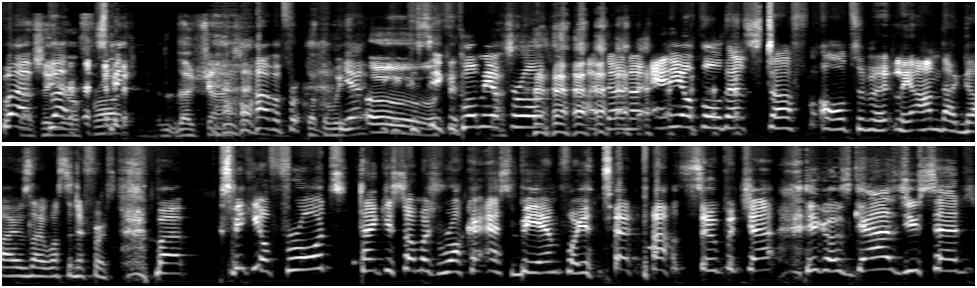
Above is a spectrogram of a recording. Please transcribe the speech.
Well, so you're a fraud. That's I'm a fraud. What the we Yeah, do? you, can, you can call me a fraud. I don't know any of all that stuff. Ultimately, I'm that guy who's like, what's the difference? But speaking of frauds, thank you so much, Rocker SBM, for your 10 pound super chat. He goes, Gaz, you said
